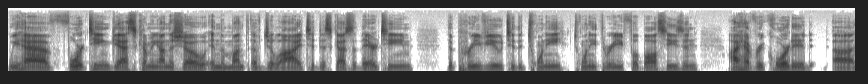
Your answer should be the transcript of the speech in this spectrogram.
We have 14 guests coming on the show in the month of July to discuss their team, the preview to the 2023 football season. I have recorded uh,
